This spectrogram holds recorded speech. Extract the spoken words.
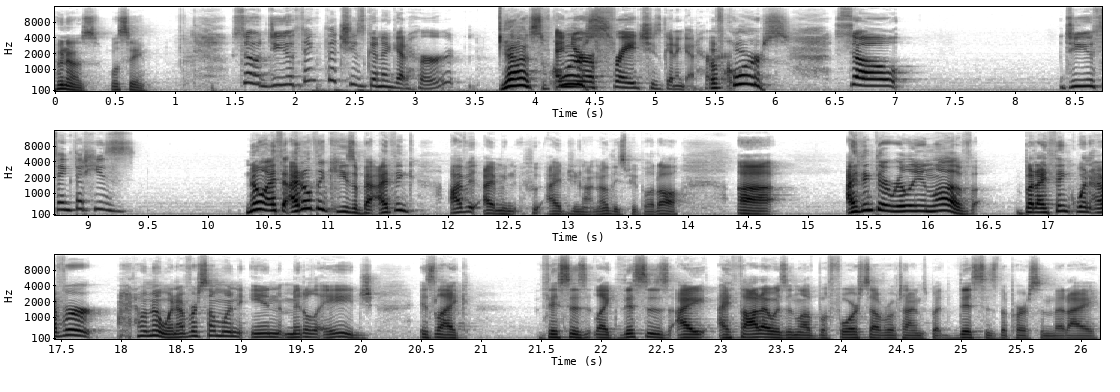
who knows? We'll see. so do you think that she's gonna get hurt Yes, of course. and you're afraid she's gonna get hurt Of course. So, do you think that he's No, I, th- I don't think he's a bad. I think I mean who, I do not know these people at all. Uh, I think they're really in love, but I think whenever I don't know, whenever someone in middle age is like, this is like this is I I thought I was in love before several times, but this is the person that I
